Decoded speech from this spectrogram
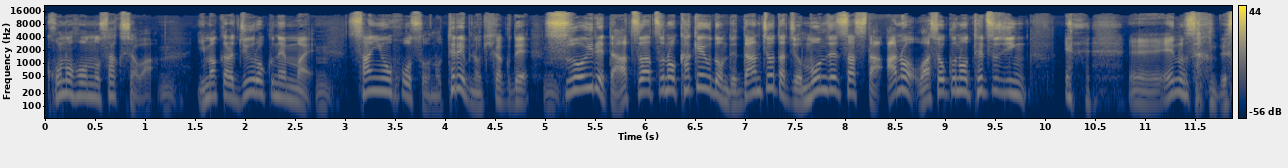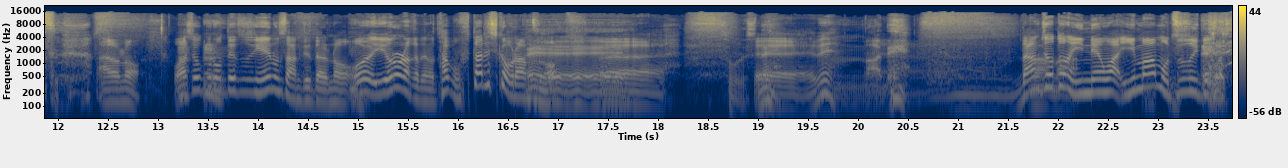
この本の作者は、今から16年前、山陽放送のテレビの企画で、酢を入れた熱々のかけうどんで団長たちを悶絶させたあの和食の鉄人、えー N さんです。あのの、和食の鉄人 N さんって言ったらの、おい世の中での多分2人しかおらんぞ。ええそうですーね。えーねまあね。団長との因縁は今も続いていまし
